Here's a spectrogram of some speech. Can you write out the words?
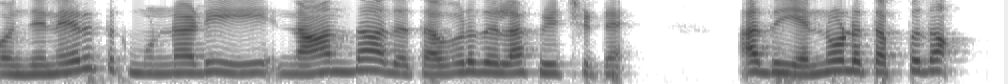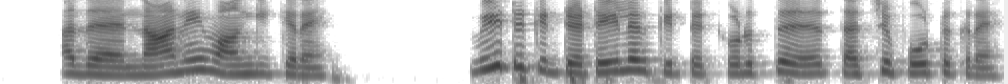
கொஞ்ச நேரத்துக்கு முன்னாடி நான் தான் அதை தவறுதலாக கிழிச்சிட்டேன் அது என்னோட தப்பு தான். அதை நானே வாங்கிக்கிறேன். வீட்டுக்கிட்ட டெய்லர் கிட்ட கொடுத்து தச்சு போட்டுக்கிறேன்"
